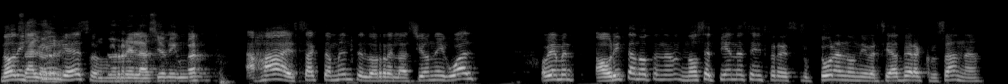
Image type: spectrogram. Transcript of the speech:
no distingue eso. Lo relaciona igual. Ajá, exactamente, lo relaciona igual. Obviamente, ahorita no, no se tiene esa infraestructura en la Universidad Veracruzana,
